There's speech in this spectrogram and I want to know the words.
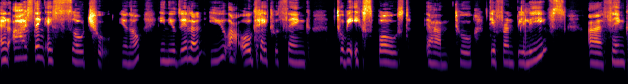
and I think it's so true. You know, in New Zealand, you are okay to think, to be exposed um, to different beliefs, uh, think,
